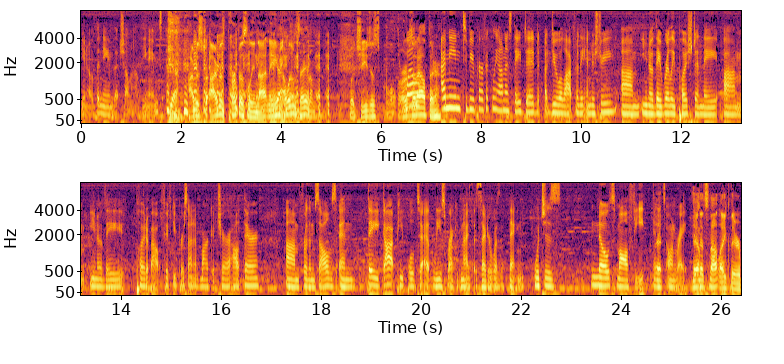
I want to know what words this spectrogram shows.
you know, the name that shall not be named. Yeah. I was I was purposely not naming Yeah, I wasn't them, saying them. but she just throws well, it out there. I mean, to be perfectly honest, they did do a lot for the industry. Um, you know, they really pushed and they, um, you know, they put about 50% of market share out there um, for themselves. And they got people to at least recognize that cider was a thing, which is no small feat in its own right. and it's not like they're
